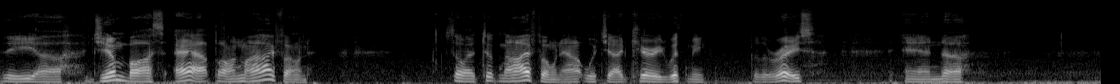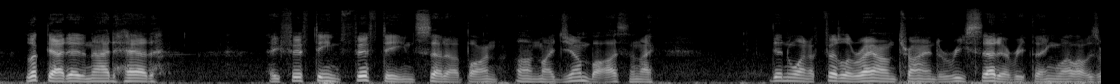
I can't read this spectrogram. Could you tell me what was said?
the uh, Gymboss app on my iPhone. So I took my iPhone out, which I'd carried with me for the race, and uh, looked at it, and I'd had a 1515 set up on, on my Gymboss, and I didn't want to fiddle around trying to reset everything while I was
